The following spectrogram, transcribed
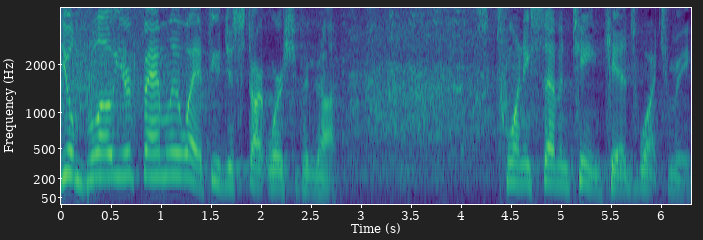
You'll blow your family away if you just start worshiping God. It's 2017, kids, watch me.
